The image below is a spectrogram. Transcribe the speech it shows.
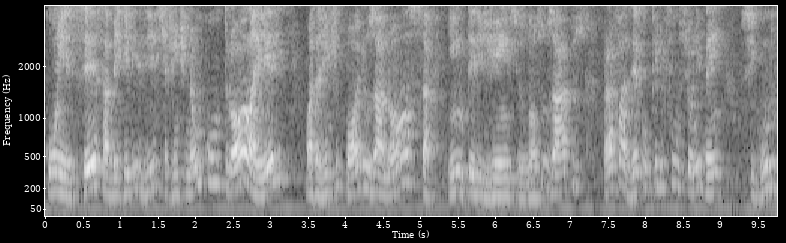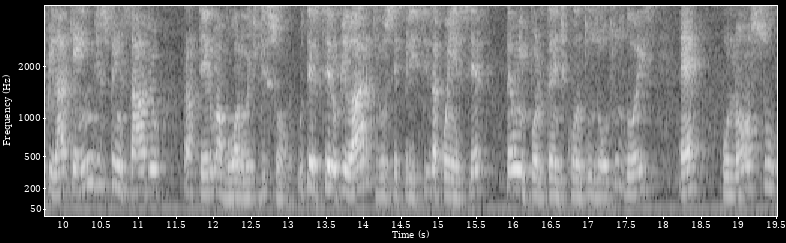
conhecer, saber que ele existe, a gente não controla ele, mas a gente pode usar a nossa inteligência, os nossos hábitos para fazer com que ele funcione bem. O segundo pilar que é indispensável para ter uma boa noite de sono. O terceiro pilar que você precisa conhecer, tão importante quanto os outros dois, é o nosso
